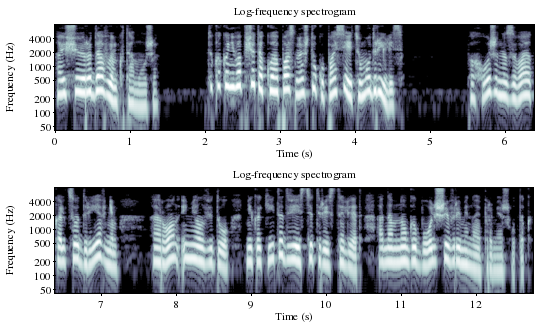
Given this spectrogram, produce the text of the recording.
а еще и родовым к тому же. Да как они вообще такую опасную штуку посеять умудрились? Похоже, называя кольцо древним, Арон имел в виду не какие-то 200-300 лет, а намного больший временной промежуток.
